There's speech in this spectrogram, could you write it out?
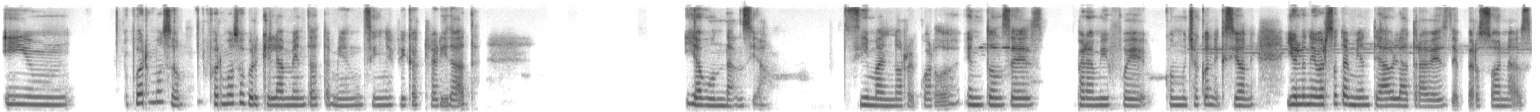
Y mm, fue hermoso, fue hermoso porque la menta también significa claridad y abundancia, si mal no recuerdo. Entonces para mí fue con mucha conexión. Y el universo también te habla a través de personas.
